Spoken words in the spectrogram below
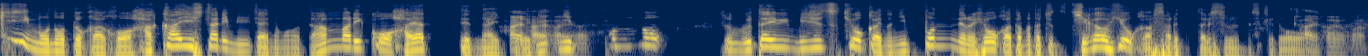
きいものとか、こう破壊したりみたいなものってあんまりこう流行ってないっていうか、はいはいはいはい。日本のその具体美術協会の日本での評価とまたちょっと違う評価がされてたりするんですけど、はいはいはいはい。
